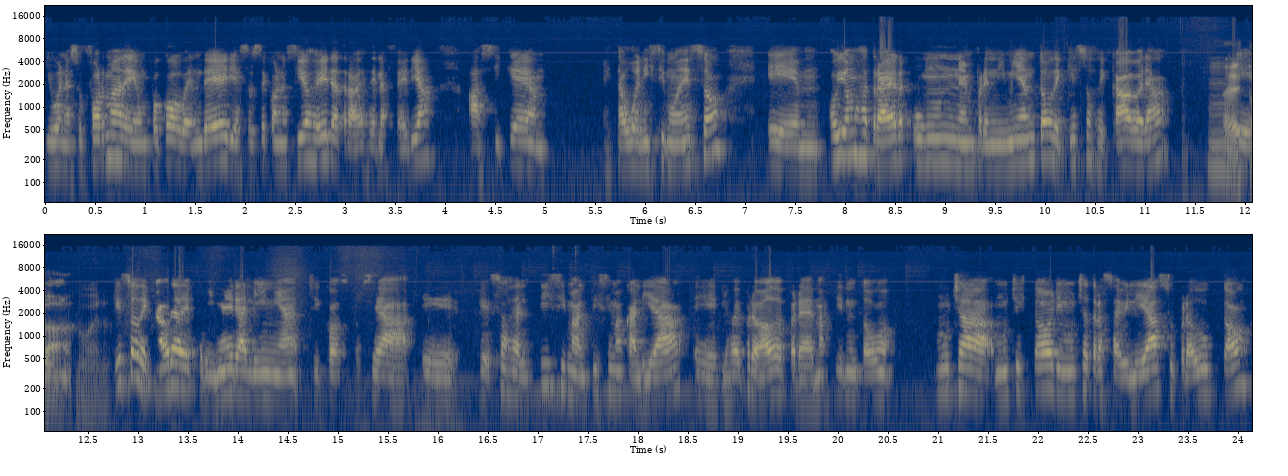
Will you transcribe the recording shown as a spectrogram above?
y bueno, su forma de un poco vender y hacerse conocidos era a través de la feria, así que está buenísimo eso. Eh, hoy vamos a traer un emprendimiento de quesos de cabra. Mm. Eh, queso de cabra de primera línea, chicos, o sea, eh, quesos de altísima, altísima calidad, eh, los he probado, pero además tienen todo mucha, mucha historia y mucha trazabilidad su producto,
